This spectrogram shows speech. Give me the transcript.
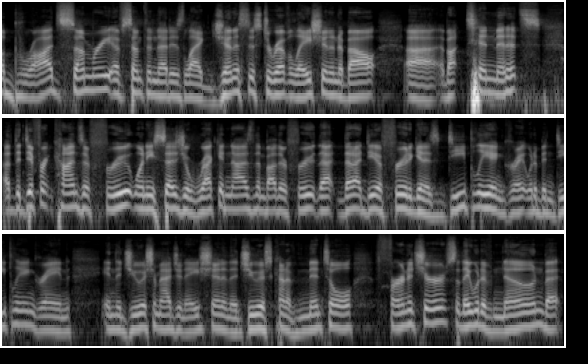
a broad summary of something that is like Genesis to Revelation in about, uh, about 10 minutes of the different kinds of fruit. When he says you'll recognize them by their fruit, that, that idea of fruit, again, is deeply ingrained, would have been deeply ingrained in the Jewish imagination and the Jewish kind of mental furniture. So they would have known, but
